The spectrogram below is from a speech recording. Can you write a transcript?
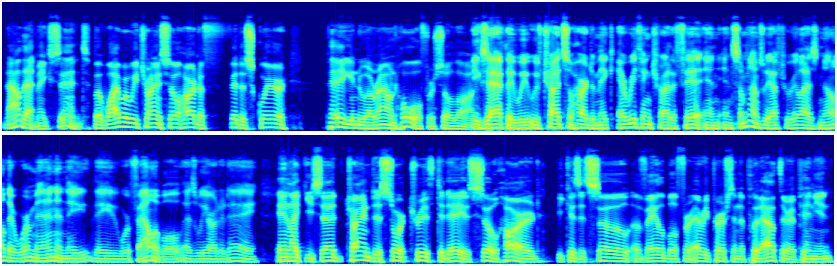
now that makes sense but why were we trying so hard to fit a square peg into a round hole for so long Exactly. We, we've tried so hard to make everything try to fit. And, and sometimes we have to realize, no, there were men and they, they were fallible as we are today. And like you said, trying to distort truth today is so hard because it's so available for every person to put out their opinion.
